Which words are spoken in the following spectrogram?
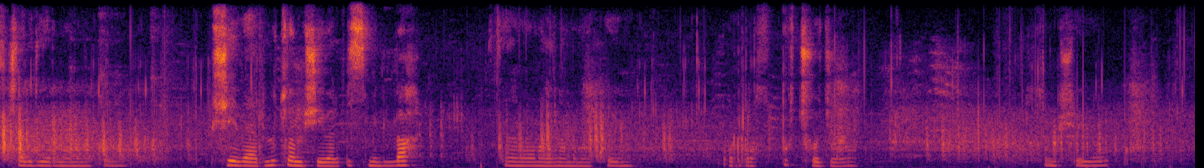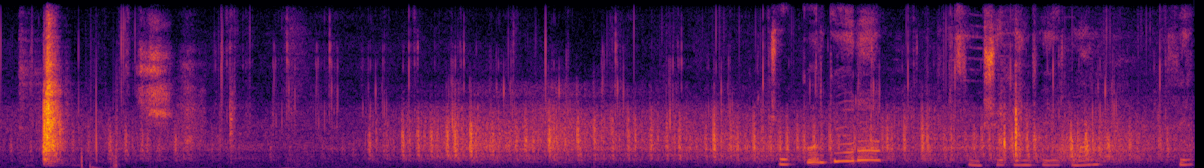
sıça gidiyorum amına koyayım. Bir şey ver lütfen bir şey ver. Bismillah. Sen ona inanmına koyayım. Orospu çocuğu. Lütfen bir şey yok. Çok korkuyorum. Chicken bir man. Bir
